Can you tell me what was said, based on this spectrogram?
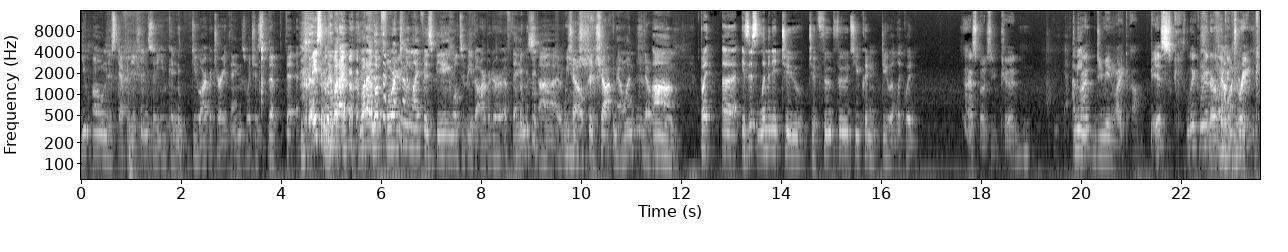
you own this definition, so you can do arbitrary things, which is the, the basically what I what I look forward to in life is being able to be the arbiter of things. Uh, We should, know. should shock no one. We know. Um, but uh, is this limited to to food foods? You couldn't do a liquid. I suppose you could. I mean, Uh, do you mean like a bisque liquid or like No, a drink?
